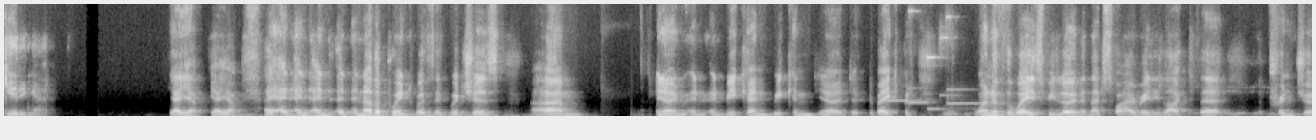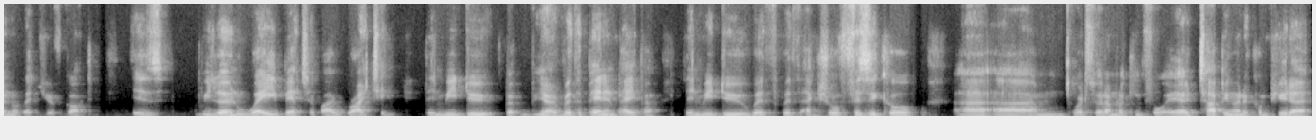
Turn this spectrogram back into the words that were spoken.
getting at. Yeah, yeah, yeah, yeah. And and and, and another point with it, which is um, you know, and, and we can we can you know d- debate. But one of the ways we learn, and that's why I really liked the, the print journal that you've got, is we learn way better by writing than we do, but you know, with a pen and paper than we do with with actual physical. Uh, um, what's what I'm looking for? Uh, typing on a computer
